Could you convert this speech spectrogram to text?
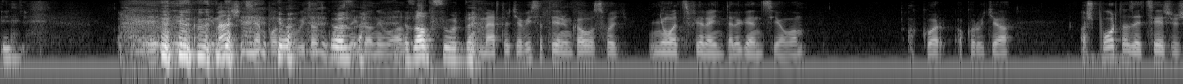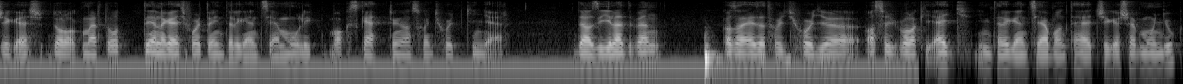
így... Én, én, én másik szempontból vitatkoznék Danival. Ez abszurd. Mert hogyha visszatérünk ahhoz, hogy nyolcféle intelligencia van, akkor, akkor hogyha a sport az egy szélsőséges dolog, mert ott tényleg egyfajta intelligencián múlik, max. kettőn az, hogy, hogy ki nyer. De az életben az a helyzet, hogy, hogy az, hogy valaki egy intelligenciában tehetségesebb mondjuk,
